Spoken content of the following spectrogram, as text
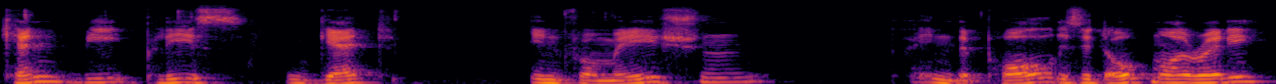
can we please get information in the poll? Is it open already?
